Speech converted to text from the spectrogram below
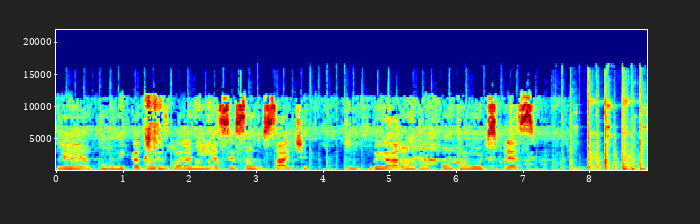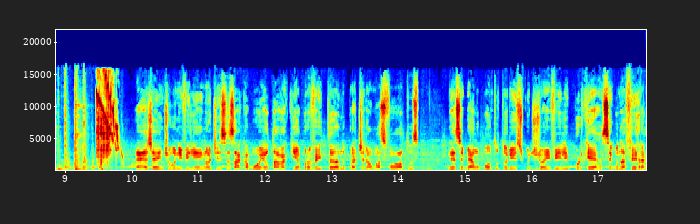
Leia Comunicadores Guarani acessando o site biarandu.wordpress. É, gente, o Univille em Notícias acabou e eu estava aqui aproveitando para tirar umas fotos nesse belo ponto turístico de Joinville, porque segunda-feira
